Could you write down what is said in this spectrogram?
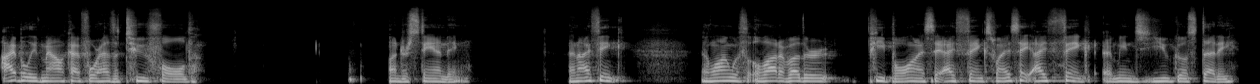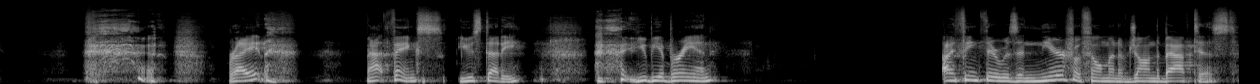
I believe Malachi 4 has a twofold understanding. And I think, along with a lot of other people, and I say I think, so when I say I think, it means you go study. right? Matt thinks, you study, you be a Berean. I think there was a near fulfillment of John the Baptist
